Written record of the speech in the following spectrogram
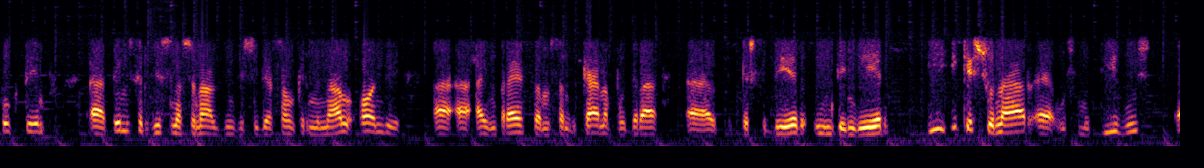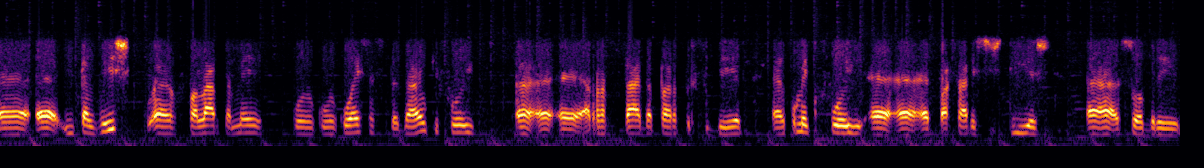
pouco tempo pelo Serviço Nacional de Investigação Criminal, onde a, a imprensa moçambicana poderá perceber, entender e, e questionar os motivos e talvez falar também com, com, com esta cidadã que foi raptada para perceber como é que foi passar estes dias sobre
